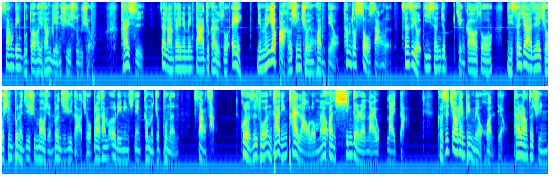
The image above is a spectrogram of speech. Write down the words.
伤兵不断，而且他们连续输球，开始在南非那边大家就开始说，哎。你们要把核心球员换掉，他们都受伤了，甚至有医生就警告说，你剩下的这些球星不能继续冒险，不能继续打球，不然他们二零零七年根本就不能上场，或者是说，嗯他已经太老了，我们要换新的人来来打。可是教练并没有换掉，他让这群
